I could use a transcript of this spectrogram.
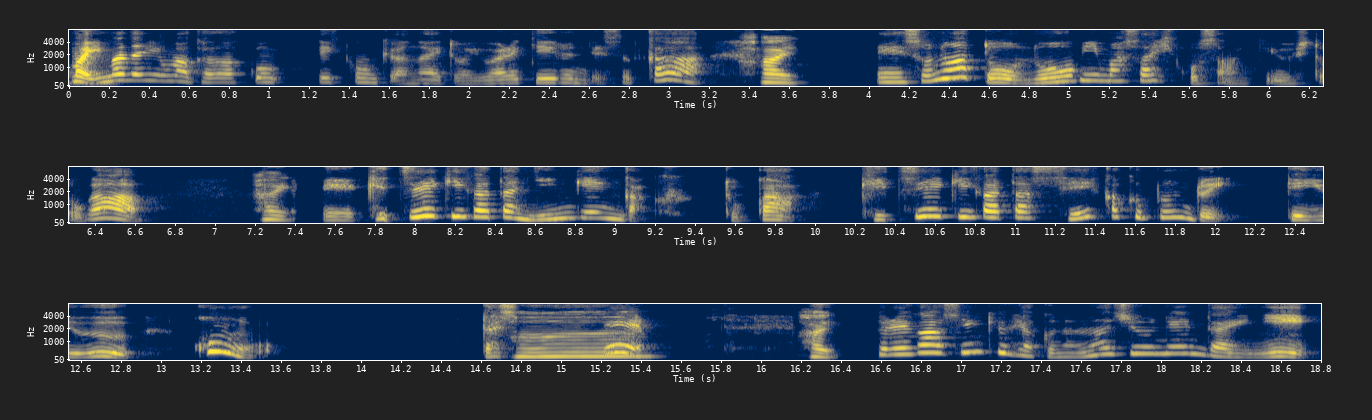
まあ、未だにまあ科学的根拠はないとは言われているんですが、はい。えーその後能見正彦さんっていう人が、はい。えー血液型人間学とか血液型性格分類っていう本を出してはい。それが1970年代に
